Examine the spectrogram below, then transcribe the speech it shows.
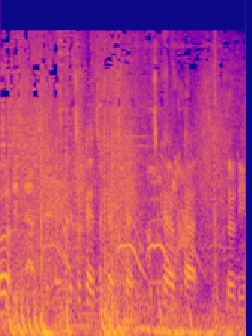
Uh, She just asked. it's okay, it's okay, it's okay. It's okay, I have Pat. 30.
